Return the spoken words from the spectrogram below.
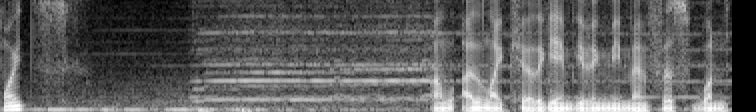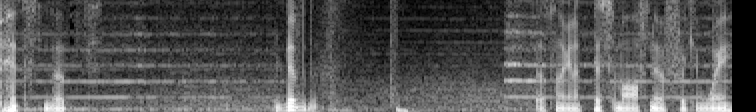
Fights. I'm- don't like uh, the game giving me Memphis one bit. That's that's not gonna piss him off no freaking way.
